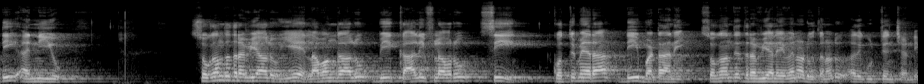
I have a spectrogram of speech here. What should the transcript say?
డి అన్నియు. సుగంధ ద్రవ్యాలు ఏ లవంగాలు బి కాలీఫ్లవరు సి కొత్తిమీర డి బఠానీ. సుగంధ ద్రవ్యాలు ఏమైనా అడుగుతున్నాడు అది గుర్తించండి.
